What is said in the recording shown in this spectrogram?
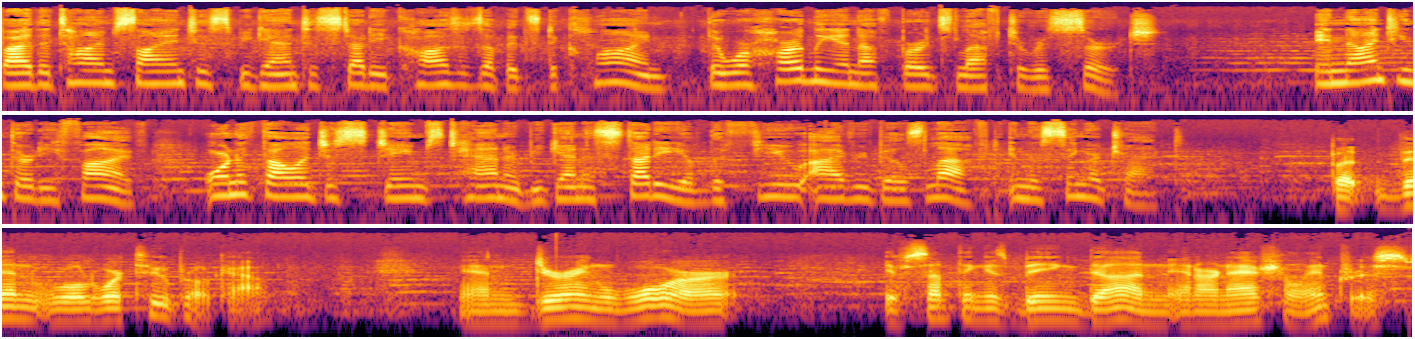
By the time scientists began to study causes of its decline, there were hardly enough birds left to research. In 1935, ornithologist James Tanner began a study of the few ivory bills left in the Singer Tract. But then World War II broke out. And during war, if something is being done in our national interests,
